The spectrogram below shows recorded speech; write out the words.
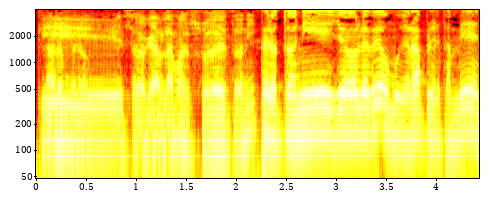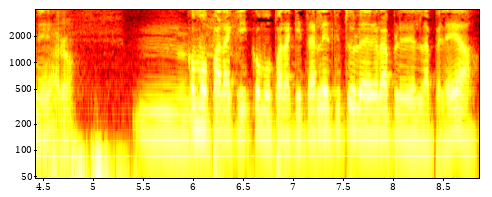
Claro, Y pero eso es lo que Tony- hablamos, el suelo de Tony. Pero Tony yo le veo muy grappler también, ¿eh? Claro. Mm, Como, para, como para quitarle el título de grappler en la pelea.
